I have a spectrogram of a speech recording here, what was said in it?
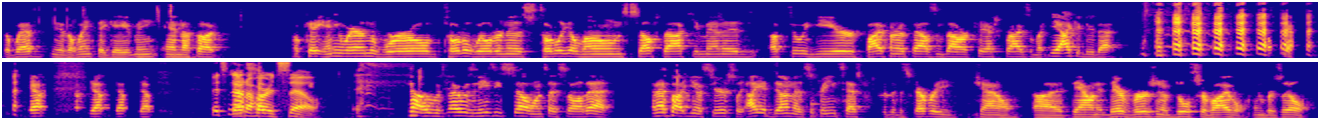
the web, you know, the link they gave me, and I thought, okay, anywhere in the world, total wilderness, totally alone, self-documented, up to a year, $500,000 cash prize. I'm like, yeah, I can do that. yep, yep, yep. It's not That's a hard sell. no, it was that was an easy sell once I saw that. And I thought, you know, seriously, I had done a screen test for the Discovery Channel uh, down at their version of Dual Survival in Brazil,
